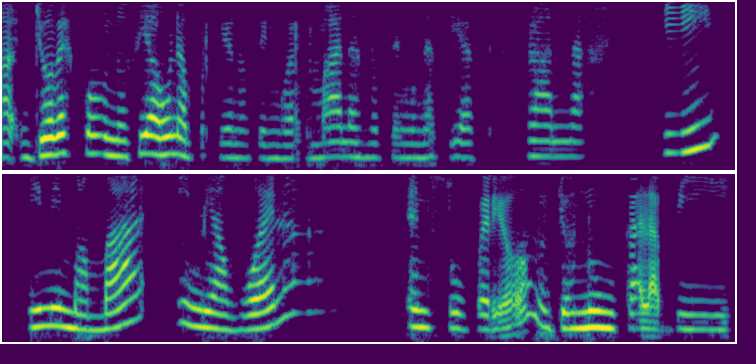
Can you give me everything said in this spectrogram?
Ah, yo desconocía una porque yo no tengo hermanas, no tengo una tía cercana. Y, y mi mamá y mi abuela en su periodo, yo nunca la vi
